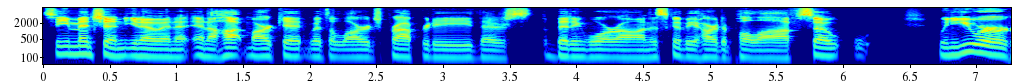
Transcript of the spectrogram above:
So you mentioned, you know, in a, in a hot market with a large property, there's a bidding war on. It's going to be hard to pull off. So when you were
